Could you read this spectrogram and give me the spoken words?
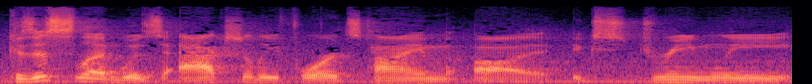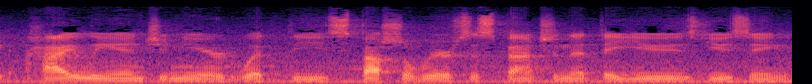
Because this sled was actually, for its time, uh, extremely highly engineered with the special rear suspension that they used, using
